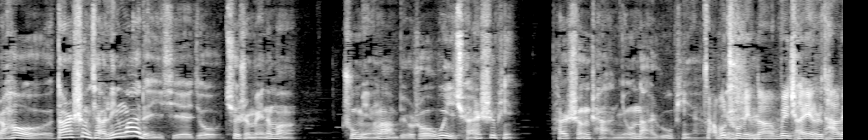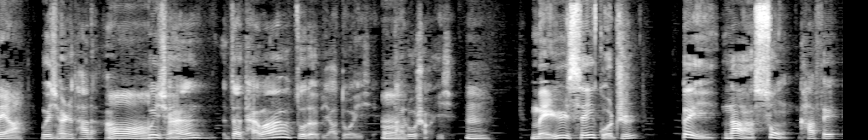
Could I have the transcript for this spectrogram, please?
然后，当然剩下另外的一些就确实没那么出名了，比如说味全食品，它是生产牛奶、乳品啊，咋不出名呢？味全也是它的呀。味全是它的啊。哦味全在台湾做的比较多一些，嗯大陆少一些。嗯，每日 C 果汁、贝纳颂咖啡，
